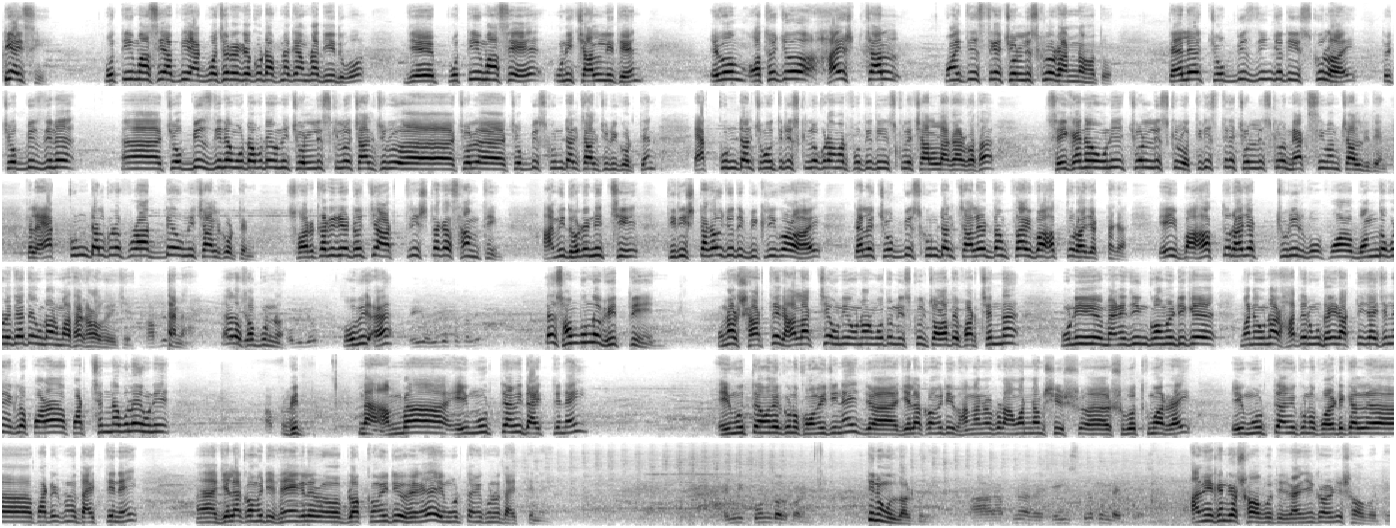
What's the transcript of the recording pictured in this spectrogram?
টিআইসি। প্রতি মাসে আপনি এক বছরের রেকর্ড আপনাকে আমরা দিয়ে দেবো যে প্রতি মাসে উনি চাল নিতেন এবং অথচ হায়েস্ট চাল পঁয়ত্রিশ থেকে চল্লিশ কিলো রান্না হতো। তাহলে চব্বিশ দিন যদি স্কুল হয় তো চব্বিশ দিনে চব্বিশ দিনে মোটামুটি উনি চল্লিশ কিলো চাল চুরি চব্বিশ কুইন্টাল চাল চুরি করতেন। এক কুইন্টাল চৌত্রিশ কিলো করে আমার প্রতিদিন স্কুলে চাল লাগার কথা। সেইখানেও উনি চল্লিশ কিলো তিরিশ থেকে চল্লিশ কিলো ম্যাক্সিমাম চাল দিতেন। তাহলে এক কুইন্টাল করে পার ডে উনি চাল করতেন। সরকারি রেট হচ্ছে আটত্রিশ টাকা সামথিং আমি ধরে নিচ্ছি তিরিশ টাকাও যদি বিক্রি করা হয় তাহলে চব্বিশ কুইন্টাল চালের দাম প্রায় বাহাত্তর হাজার টাকা। এই বাহাত্তর হাজার চুরির বন্ধ করে দেওয়াতে ওনার মাথা খারাপ হয়েছে। হ্যাঁ না। এটা সম্পূর্ণ। অভি হ্যাঁ? এ সম্পূর্ণ ভিত্তিহীন। ওনার স্বার্থে ঘা লাগছে উনি ওনার মতন স্কুল চলাতে পারছেন না। উনি ম্যানেজিং কমিটিকে মানে ওনার হাতের মুঠাই রাখতে চাইছিলেন এগুলো পারা পারছেন না বলেই উনি না আমরা এই মুহূর্তে আমি দায়িত্বে নেই। এই মুহূর্তে আমাদের কোনো কমিটি নেই। জেলা কমিটি ভাঙানোর পর আমার নাম শ্রী সুবোধ কুমার রায়। এই মুহূর্তে আমি কোনো পলিটিক্যাল পার্টির কোনো দায়িত্বে নেই। জেলা কমিটি ভেঙে গেলে ব্লক কমিটিও ভেঙে যায় এই মুহূর্তে আমি কোনো দায়িত্বে নেই। এমনি কোন দল করেন? তৃণমূল দল করি। আর আপনার এই স্কুলে কোন দায়িত্ব আমি এখানকার সভাপতি ম্যানেজিং কমিটির সভাপতি।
